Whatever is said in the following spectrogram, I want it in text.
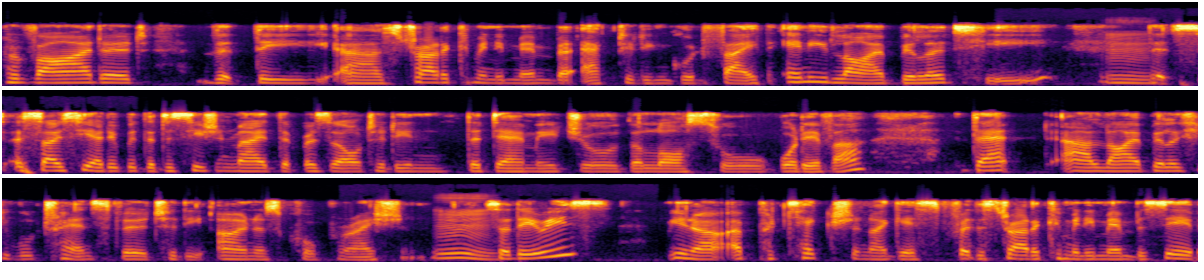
provided that the uh, strata committee member acted in good faith any liability mm. that's associated with the decision made that resulted in in the damage or the loss or whatever, that uh, liability will transfer to the owner's corporation. Mm. So there is, you know, a protection, I guess, for the strata committee members there.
